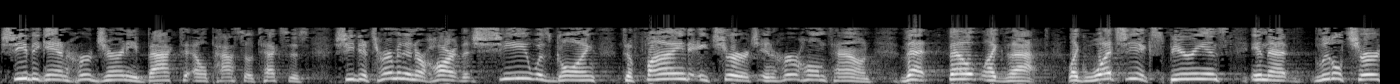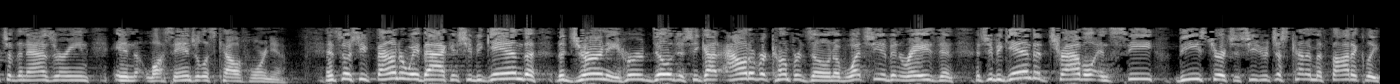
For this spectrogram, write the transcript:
she began her journey back to El Paso, Texas, she determined in her heart that she was going to find a church in her hometown that felt like that. Like what she experienced in that little church of the Nazarene in Los Angeles, California. And so she found her way back and she began the, the journey, her diligence. She got out of her comfort zone of what she had been raised in. And she began to travel and see these churches. She would just kind of methodically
